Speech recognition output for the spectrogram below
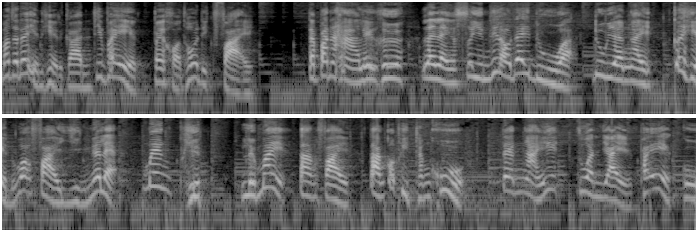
มันจะได้เห็นเหตุการณ์ที่พระเอกไปขอโทษอีกฝ่าย แต่ปัญหาเลยคือหลาย ๆ ซีนที่เราได้ดูอะดูยังไงก็เห็นว่าฝ่ายหญิงเนี่ยแหละ แม่งผิด หรือไม่ต่างฝ่ายต่างก็ผิดทั้งคู่ แต่ไงส่วนใหญ่พระเอกกู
